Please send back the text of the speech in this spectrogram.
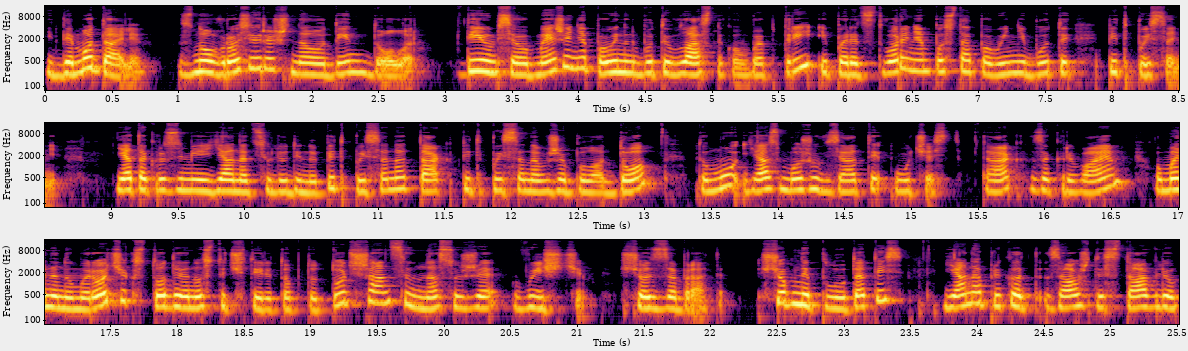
Йдемо далі. Знов розіграш на 1 долар. Дивимося, обмеження повинен бути власником Web3 і перед створенням поста повинні бути підписані. Я так розумію, я на цю людину підписана. Так, підписана вже була до, тому я зможу взяти участь. Так, закриваємо. У мене номерочок 194, тобто тут шанси у нас уже вищі щось забрати. Щоб не плутатись, я, наприклад, завжди ставлю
